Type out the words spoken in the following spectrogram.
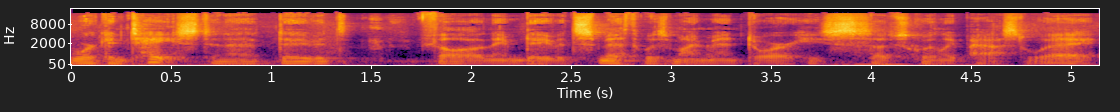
work in taste, and a David fellow named David Smith was my mentor. He subsequently passed away.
